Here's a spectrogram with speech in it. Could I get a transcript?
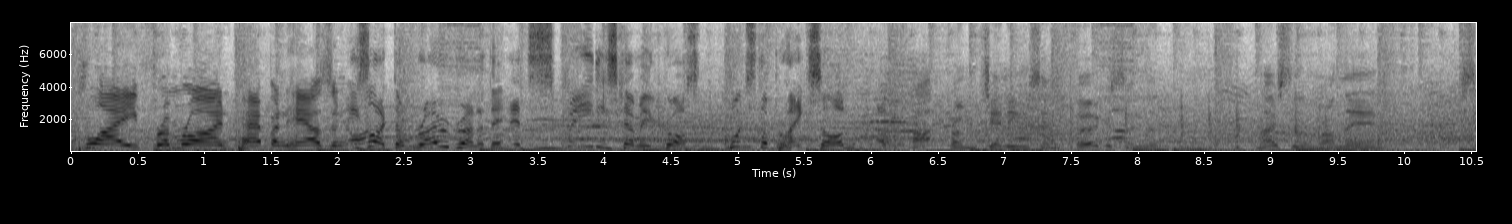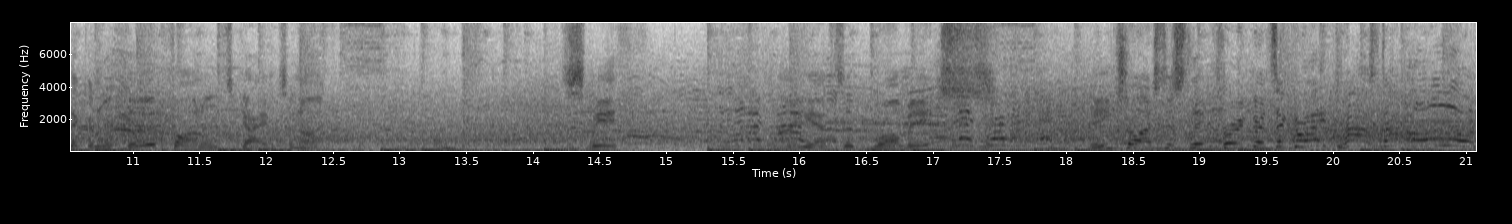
play from Ryan Papenhuyzen. He's like the roadrunner there. At speed, he's coming across, puts the brakes on. Apart from Jennings and Ferguson, most of them are on their second or third finals game tonight. Smith going out to Bromwich. He tries to slip through. but It's a great pass to Olam.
